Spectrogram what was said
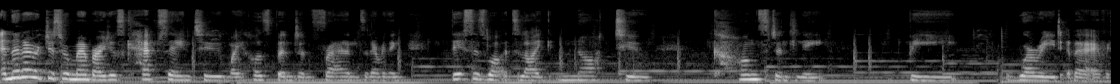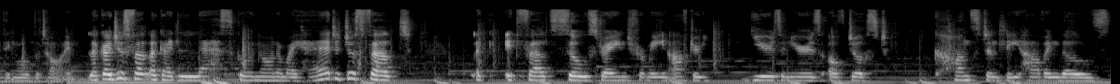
And then I just remember I just kept saying to my husband and friends and everything, this is what it's like not to constantly be worried about everything all the time. Like I just felt like I had less going on in my head. It just felt Like it felt so strange for me after years and years of just constantly having those,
